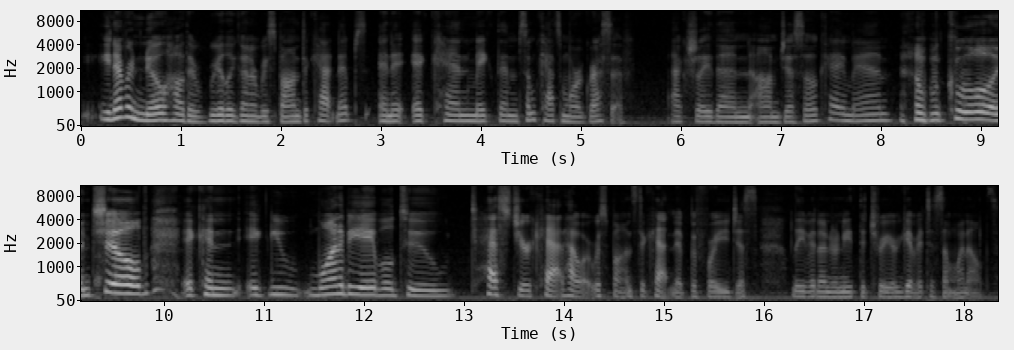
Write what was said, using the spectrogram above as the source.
you never know how they're really going to respond to catnips, and it, it can make them some cats more aggressive actually than um, just okay man i'm cool and chilled it can it, you want to be able to test your cat how it responds to catnip before you just leave it underneath the tree or give it to someone else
